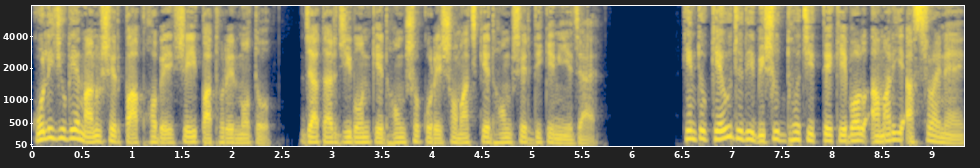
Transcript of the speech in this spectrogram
কলিযুগে মানুষের পাপ হবে সেই পাথরের মতো। যা তার জীবনকে ধ্বংস করে সমাজকে ধ্বংসের দিকে নিয়ে যায়। কিন্তু কেউ যদি বিশুদ্ধ চিত্তে কেবল আমারই আশ্রয় নেয়,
